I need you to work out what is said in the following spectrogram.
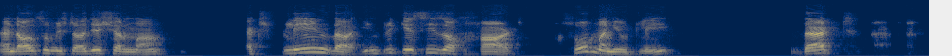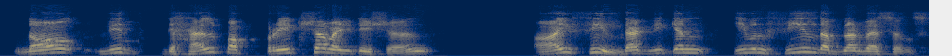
and also Mr. Ajay Sharma explained the intricacies of heart so minutely that now with the help of Preksha meditation, I feel that we can even feel the blood vessels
